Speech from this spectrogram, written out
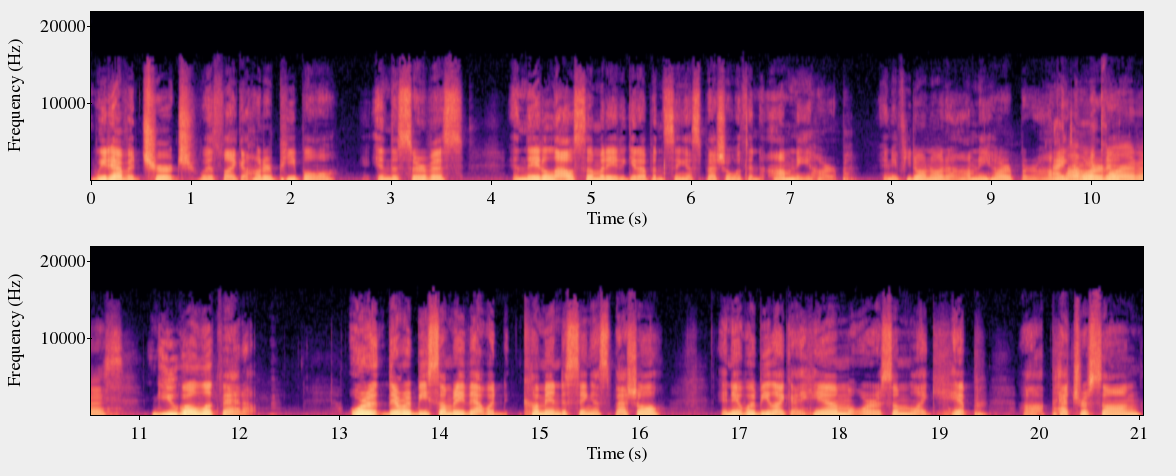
we'd have a church with like a hundred people in the service, and they'd allow somebody to get up and sing a special with an omni harp. And if you don't know what an omni harp or omni chord is, you go look that up. Or there would be somebody that would come in to sing a special, and it would be like a hymn or some like hip uh, Petra song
